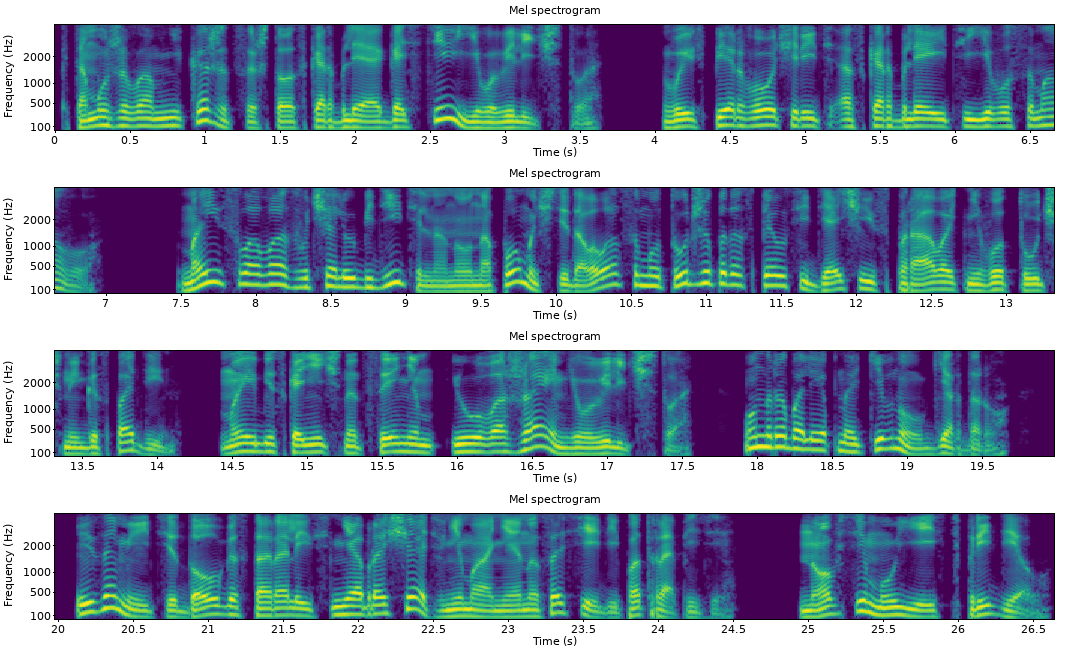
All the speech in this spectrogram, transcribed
К тому же вам не кажется, что, оскорбляя гостей Его Величества, вы в первую очередь оскорбляете его самого? Мои слова звучали убедительно, но на помощь Седовласому тут же подоспел сидящий справа от него тучный господин. «Мы бесконечно ценим и уважаем Его Величество», он раболепно кивнул Гердеру. И заметьте, долго старались не обращать внимания на соседей по трапезе. Но всему есть предел.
